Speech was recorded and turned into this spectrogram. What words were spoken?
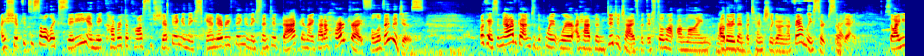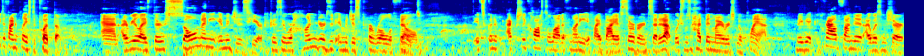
I shipped it to Salt Lake City and they covered the cost of shipping and they scanned everything and they sent it back and I got a hard drive full of images. Okay, so now I've gotten to the point where I have them digitized, but they're still not online other than potentially going on Family Search someday. So I need to find a place to put them. And I realized there's so many images here because there were hundreds of images per roll of film. Right. It's going to actually cost a lot of money if I buy a server and set it up, which was had been my original plan. Maybe I could crowdfund it, I wasn't sure.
